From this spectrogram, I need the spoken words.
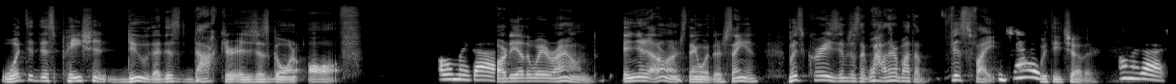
What did this patient do that this doctor is just going off? Oh my god! Or the other way around? And you know, I don't understand what they're saying, but it's crazy. I'm just like, wow, they're about to fist fight yes. with each other. Oh my gosh.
